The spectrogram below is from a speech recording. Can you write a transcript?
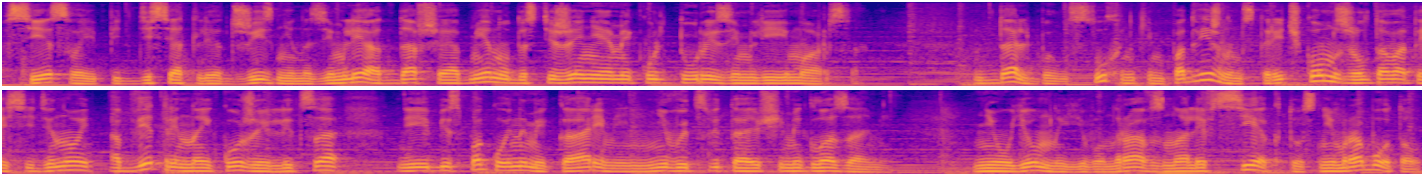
все свои 50 лет жизни на Земле отдавший обмену достижениями культуры Земли и Марса. Даль был сухоньким, подвижным старичком с желтоватой сединой, обветренной кожей лица и беспокойными карими, невыцветающими глазами. Неуемный его нрав знали все, кто с ним работал.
